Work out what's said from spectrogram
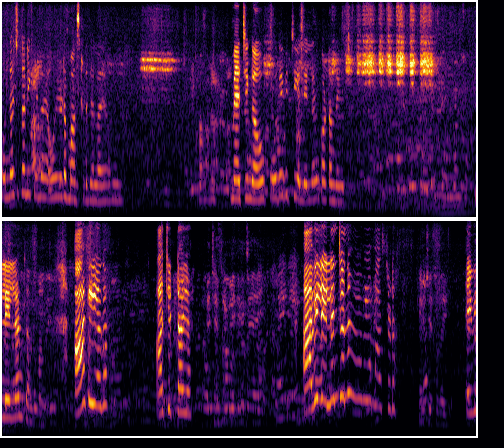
ਉਹਨਾਂ ਚ ਤਾਂ ਨਹੀਂ ਉਹ ਜਿਹੜਾ ਮਾਸਟਰ ਜਿਹਾ ਲਾਇਆ ਹੋਇਆ। ਮੈਚਿੰਗ ਆ ਉਹ ਉਹਦੇ ਵਿੱਚ ਹੀ ਆ ਲੇਲਣ ਕਾਟਨ ਦੇ ਵਿੱਚ। ਲੇਲਣ ਚ ਆ। ਕੀ ਹੈਗਾ? ਆ ਚਿੱਟਾ ਜਿਹਾ। ਆ ਵੀ ਲੇਲਣ ਚ ਨਾ ਉਹ ਵਾਲਾ ਮਾਸਟਰ ਇਹ ਵੀ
